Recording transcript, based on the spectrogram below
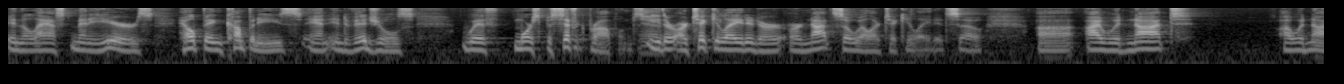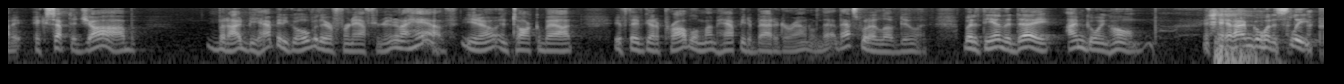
in the last many years helping companies and individuals with more specific problems, yeah. either articulated or, or not so well articulated. So uh, I would not, I would not accept a job, but I'd be happy to go over there for an afternoon, and I have, you know, and talk about if they've got a problem, I'm happy to bat it around them. That, that's what I love doing. But at the end of the day, I'm going home and I'm going to sleep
